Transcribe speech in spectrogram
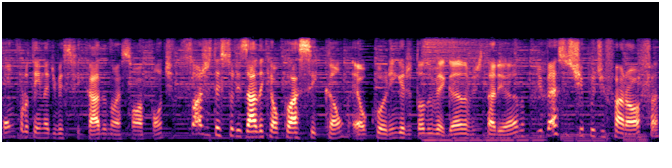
com proteína diversificada, não é só a fonte. Soja texturizada que é o é o coringa de todo vegano, vegetariano. Diversos tipos de farofa,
